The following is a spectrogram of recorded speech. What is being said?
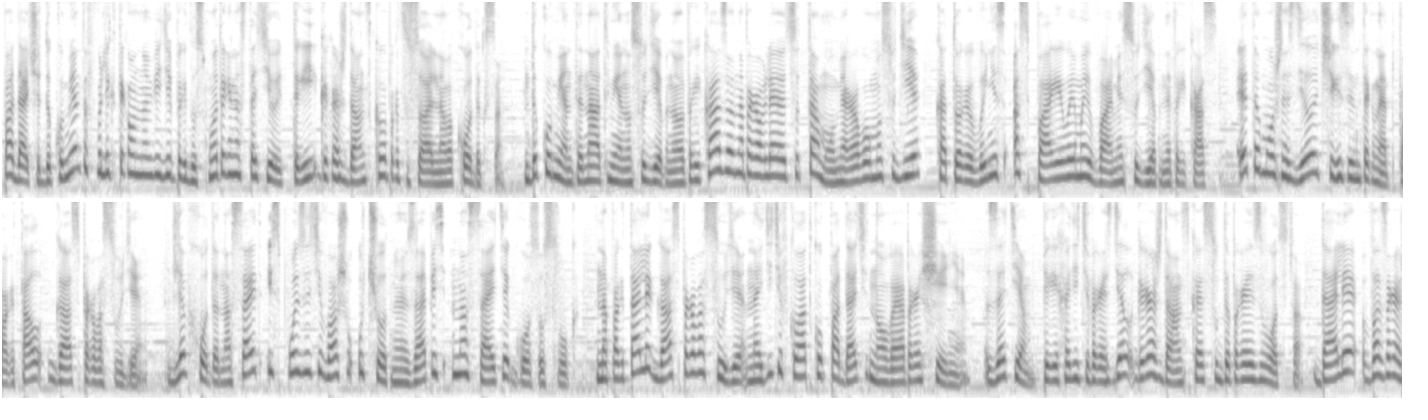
Подача документов в электронном виде предусмотрена статьей 3 Гражданского процессуального кодекса. Документы на отмену судебного приказа направляются тому мировому суде, который вынес оспариваемый вами судебный приказ. Это можно сделать через интернет-портал «Газ правосудия». Для входа на сайт используйте вашу учетную запись на сайте госуслуг. На портале «Газ правосудия» найдите вкладку «Подать новое обращение». Затем переходите в раздел «Гражданское судопроизводство». Далее «Возражение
